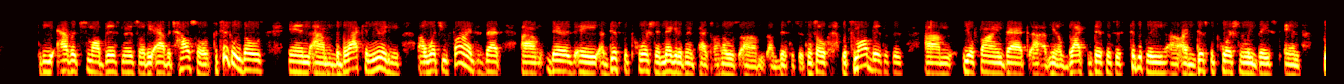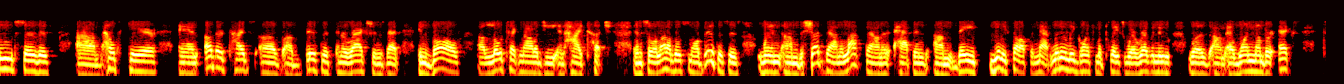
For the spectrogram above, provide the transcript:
the average small business or the average household, particularly those in um, the black community, uh, what you find is that um, there's a, a, disproportionate negative impact on those um, uh, businesses. And so, with small businesses, um, you'll find that uh, you know black businesses typically uh, are disproportionately based in food service, um, healthcare, and other types of uh, business interactions that involve uh, low technology and high touch. And so a lot of those small businesses, when um, the shutdown, the lockdown happened, um, they really fell off the map, literally going from a place where revenue was um, at one number X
